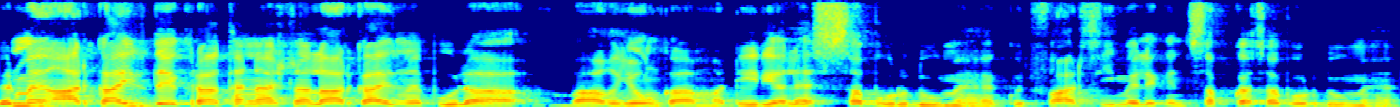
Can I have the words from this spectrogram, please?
फिर मैं आर्काइव देख रहा था नेशनल आर्काइव में पूरा बागियों का मटेरियल है, सब उर्दू में है, कुछ फ़ारसी में, लेकिन सब का सब उर्दू में है।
